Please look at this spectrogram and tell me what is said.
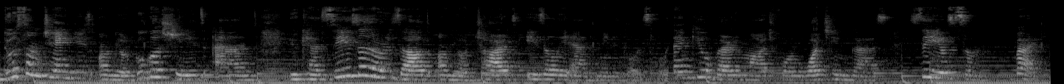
Do some changes on your Google Sheets and you can see the result on your charts easily and minutely. Thank you very much for watching guys. See you soon. Bye.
